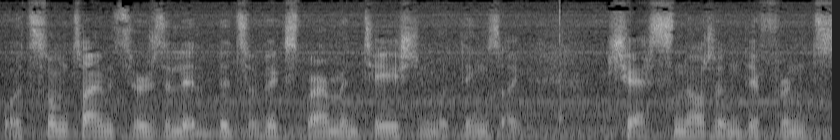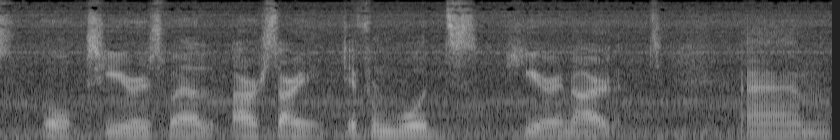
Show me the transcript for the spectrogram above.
but sometimes there's a little bit of experimentation with things like chestnut and different oaks here as well, or sorry, different woods here in Ireland. Um,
